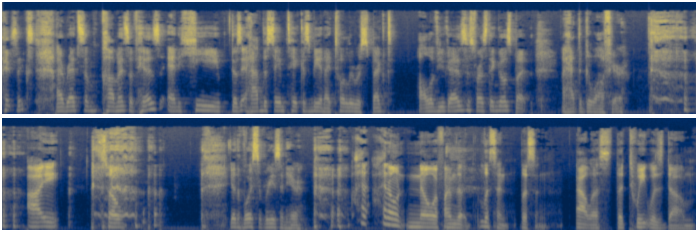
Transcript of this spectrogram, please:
Isaacs. I read some comments of his and he doesn't have the same take as me. And I totally respect all of you guys as far as thing goes, but I had to go off here. I, so You're the voice of reason here. I, I don't know if I'm the. Listen, listen, Alice. The tweet was dumb.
